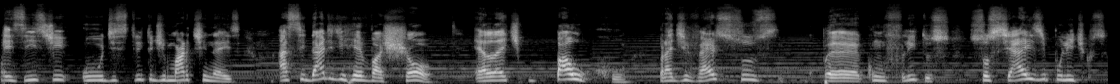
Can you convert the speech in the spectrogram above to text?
existe o distrito de Martinez. A cidade de Revachol, ela é tipo palco para diversos é, conflitos sociais e políticos.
